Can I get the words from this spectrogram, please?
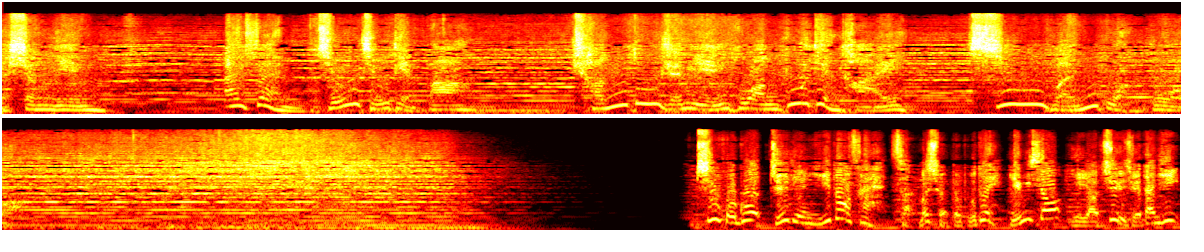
的声音，FM 九九点八，成都人民广播电台新闻广播。吃火锅只点一道菜，怎么选都不对。营销也要拒绝单一。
